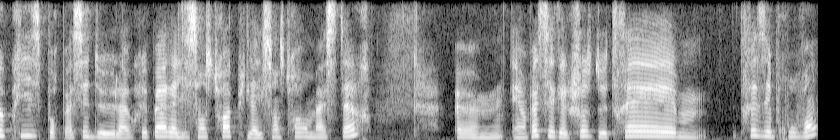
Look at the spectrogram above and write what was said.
reprises pour passer de la prépa à la licence 3 puis de la licence 3 au master. Euh, et en fait, c'est quelque chose de très très éprouvant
